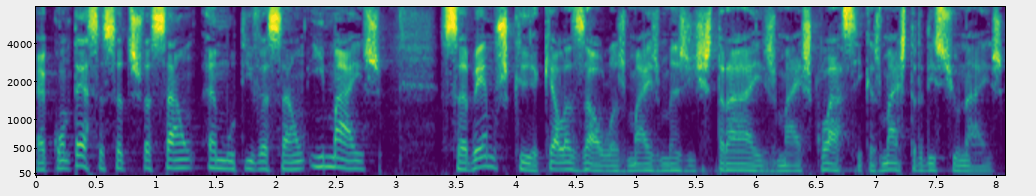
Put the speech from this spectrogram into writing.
acontece a satisfação, a motivação e mais. Sabemos que aquelas aulas mais magistrais, mais clássicas, mais tradicionais,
